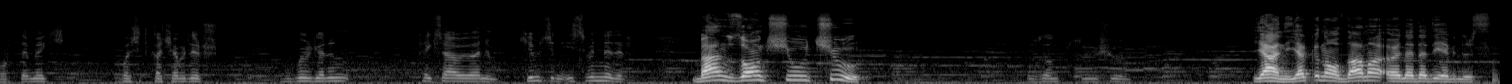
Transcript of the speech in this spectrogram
Lord demek basit kaçabilir. Bu bölgenin tek sahibi benim. Kimsin? İsmin nedir? Ben Zong Shu Chu. Uzan şu. Yani yakın oldu ama öyle de diyebilirsin.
